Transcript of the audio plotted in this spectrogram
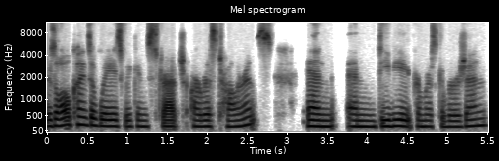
there's all kinds of ways we can stretch our risk tolerance and and deviate from risk aversion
